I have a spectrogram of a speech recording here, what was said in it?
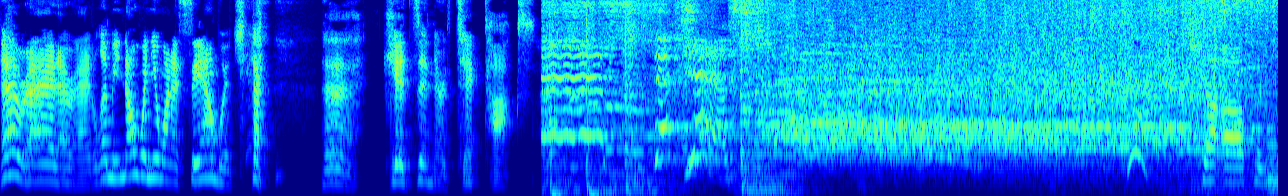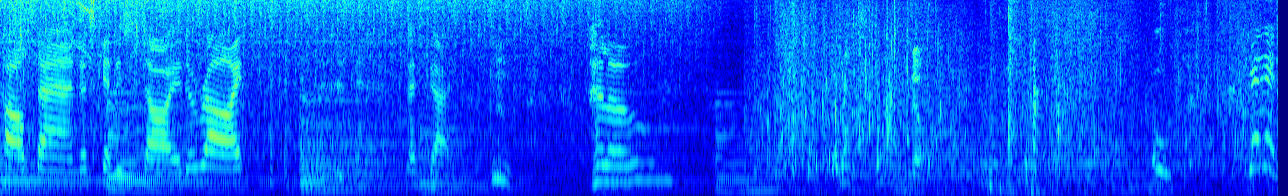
All right, all right. Let me know when you want a sandwich. uh, kids and their TikToks. Yes! Shut up and calm down. Let's get this started, all right? Let's go. Hello. No. Oh. Get in!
